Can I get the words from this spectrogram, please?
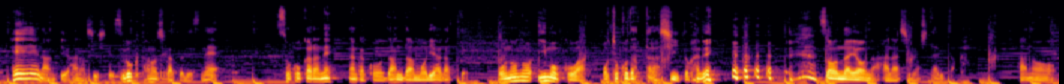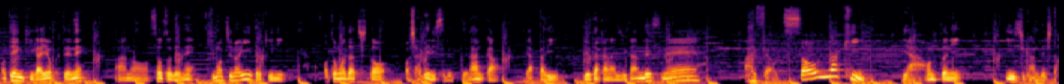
「へえ」なんていう話してすごく楽しかったですね。そこからねなんかこうだんだん盛り上がって小野の妹子は男だったらしいとかね。そんなような話もしたりとか。あのお天気が良くてねあの外でね気持ちのいい時にお友達とおしゃべりするってなんかやっぱり豊かな時間ですね。I felt so lucky. いや本当にいい時間でした。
